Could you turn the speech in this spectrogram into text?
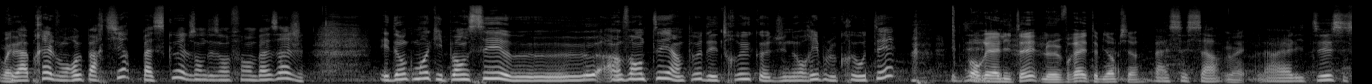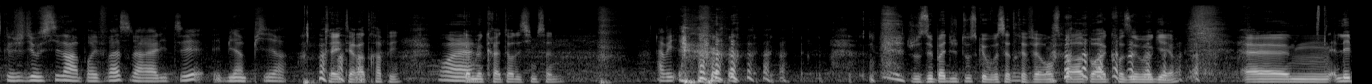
Ouais. Que après elles vont repartir parce qu'elles ont des enfants en bas âge. Et donc moi qui pensais euh, inventer un peu des trucs d'une horrible cruauté. En réalité, le vrai était bien pire. bah c'est ça. Ouais. La réalité, c'est ce que je dis aussi dans la préface, la réalité est bien pire. Tu as été rattrapé, Ouais. comme le créateur des Simpsons. Ah oui. Je sais pas du tout ce que vaut cette référence par rapport à Creuset Voguet. hein. Euh, les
